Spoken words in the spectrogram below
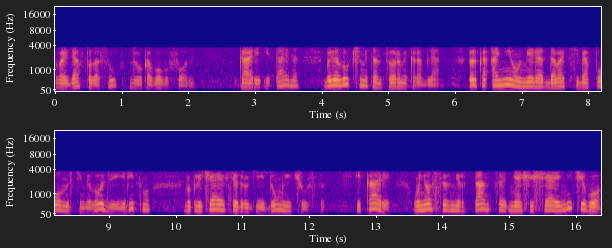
войдя в полосу звукового фона. Кари и Тайна были лучшими танцорами корабля. Только они умели отдавать себя полностью мелодии и ритму, выключая все другие думы и чувства. И Кари унесся в мир танца, не ощущая ничего,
